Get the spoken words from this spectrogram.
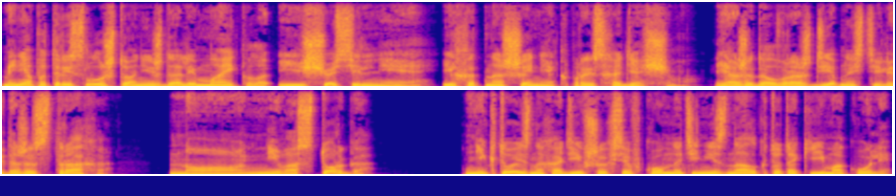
Меня потрясло, что они ждали Майкла, и еще сильнее их отношение к происходящему. Я ожидал враждебности или даже страха, но не восторга. Никто из находившихся в комнате не знал, кто такие Маколи,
